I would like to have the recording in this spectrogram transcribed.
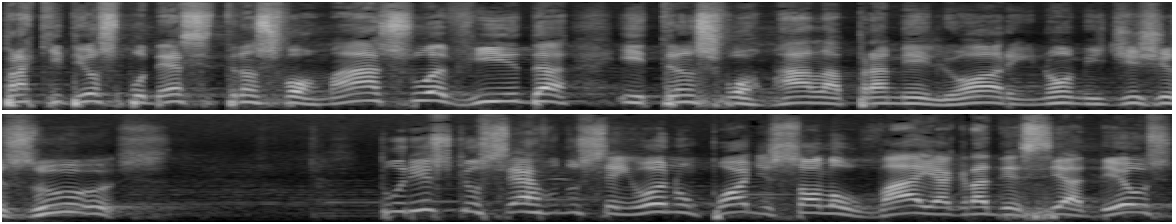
para que Deus pudesse transformar a sua vida e transformá-la para melhor em nome de Jesus. Por isso que o servo do Senhor não pode só louvar e agradecer a Deus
